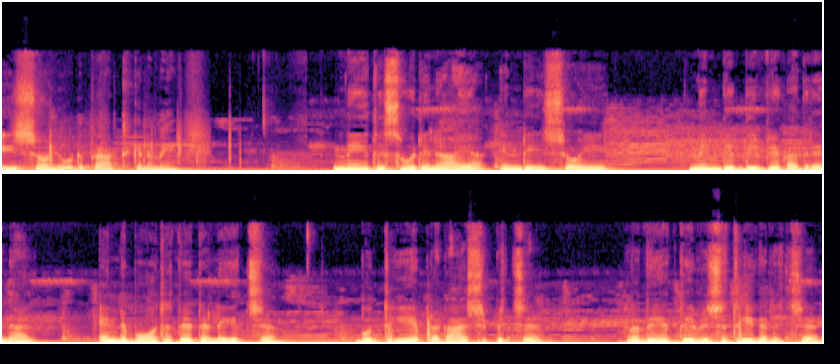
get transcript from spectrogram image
ഈശോയോട് പ്രാർത്ഥിക്കണമേ. നീതിസൂര്യനായ എന്റെ ഈശോയെ നിന്റെ ദിവ്യകതിരിനാൽ എന്റെ ബോധത്തെ തെളിയിച്ച് ബുദ്ധിയെ പ്രകാശിപ്പിച്ച് ഹൃദയത്തെ വിശുദ്ധീകരിച്ച്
